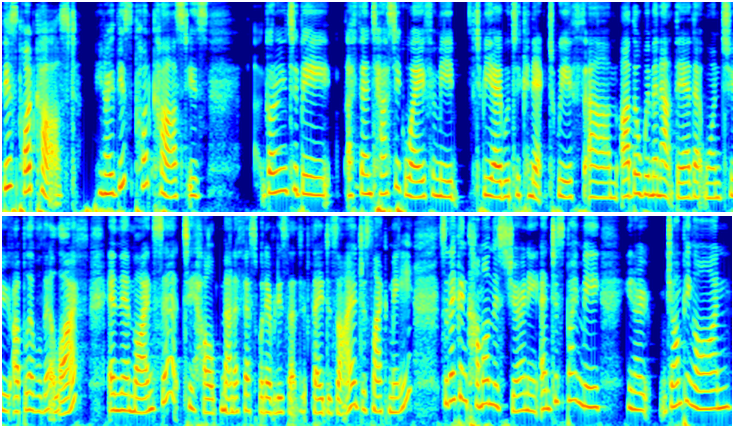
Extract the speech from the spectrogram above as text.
this podcast. You know, this podcast is going to be a fantastic way for me to be able to connect with um, other women out there that want to uplevel their life and their mindset to help manifest whatever it is that they desire, just like me. So they can come on this journey. And just by me, you know, jumping on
